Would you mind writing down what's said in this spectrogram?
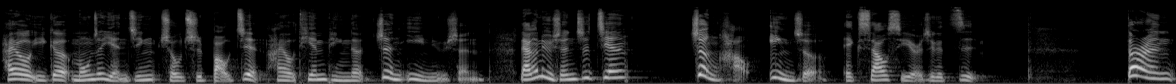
还有一个蒙着眼睛手持宝剑还有天平的正义女神，两个女神之间正好。印着 Excelsior 这个字，当然，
